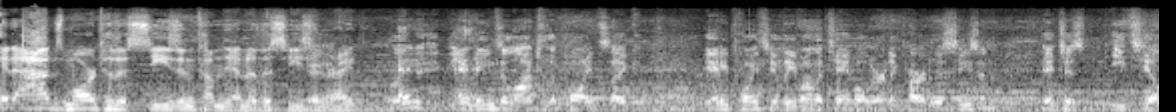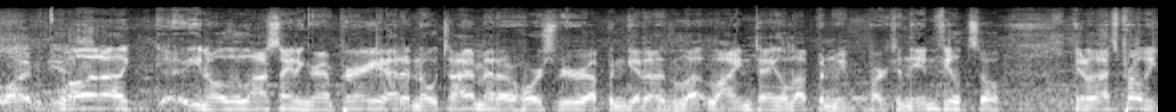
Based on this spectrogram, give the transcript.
it adds more to the season come the end of the season, right? And it means a lot to the points. Like any points you leave on the table early part of the season, it just eats you alive at the end. Well, and like you know, the last night in Grande Prairie, I had a no time, had a horse rear up and get a line tangled up, and we parked in the infield. So, you know, that's probably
